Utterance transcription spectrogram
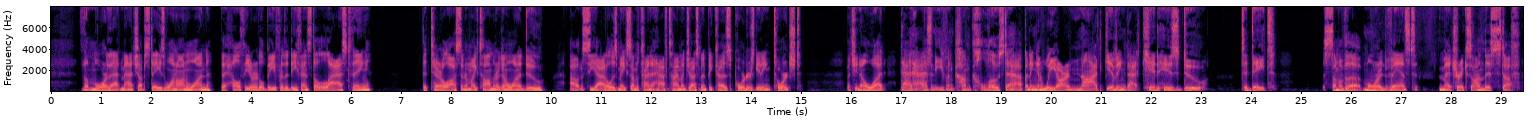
the more that matchup stays one on one, the healthier it'll be for the defense. The last thing that Teryl Austin or Mike Tomlin are going to want to do out in Seattle is make some kind of halftime adjustment because Porter's getting torched. But you know what? That hasn't even come close to happening, and we are not giving that kid his due to date. Some of the more advanced metrics on this stuff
